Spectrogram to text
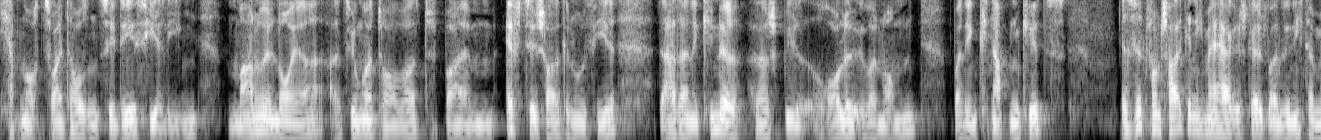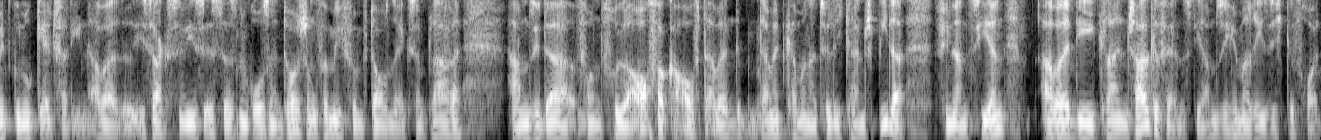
Ich habe noch 2000 CDs hier liegen. Manuel Neuer als junger Torwart beim FC Schalke 04. Da hat er eine Kinderhörspielrolle übernommen bei den knappen Kids. Das wird von Schalke nicht mehr hergestellt, weil sie nicht damit genug Geld verdienen. Aber ich sag's, wie es ist, das ist eine große Enttäuschung für mich. 5000 Exemplare haben sie da von früher auch verkauft, aber damit kann man natürlich keinen Spieler finanzieren. Aber die kleinen Schalke-Fans, die haben sich immer riesig gefreut.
